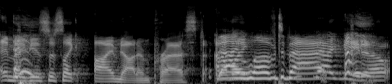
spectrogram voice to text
and Maggie's just like, "I'm not impressed." I'm I like, loved that. Magneto.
